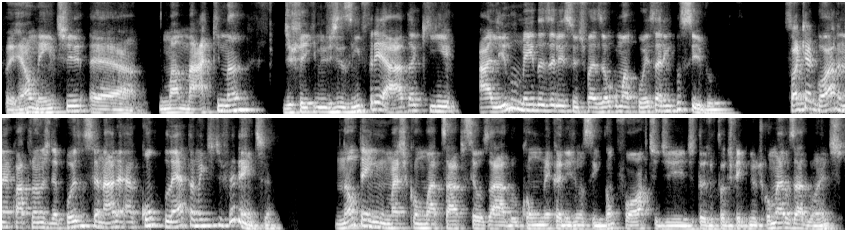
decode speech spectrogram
Foi realmente é, uma máquina de fake news desenfreada que ali no meio das eleições fazer alguma coisa era impossível. Só que agora, né, quatro anos depois, o cenário é completamente diferente. Não tem mais como o WhatsApp ser usado como um mecanismo assim tão forte de, de transmissão de fake news como era usado antes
